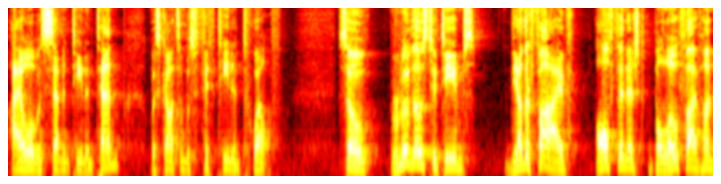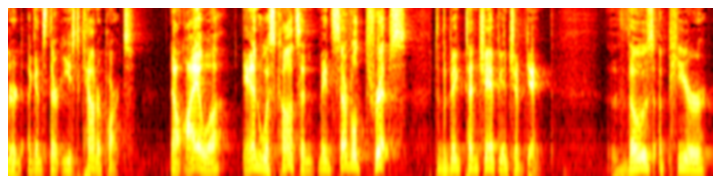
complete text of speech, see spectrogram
Iowa was 17 and 10, Wisconsin was 15 and 12. So, remove those two teams, the other five all finished below 500 against their East counterparts. Now, Iowa and Wisconsin made several trips to the Big Ten championship game. Those appear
